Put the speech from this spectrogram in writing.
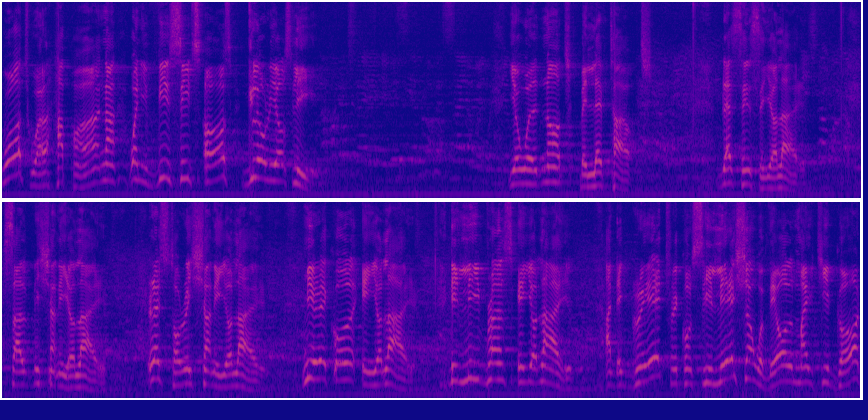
what will happen when he visits us gloriously. You will not be left out. Blessings in your life. Salvation in your life. Restoration in your life. Miracle in your life. Deliverance in your life and the great reconciliation with the Almighty God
